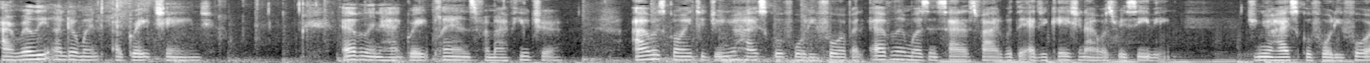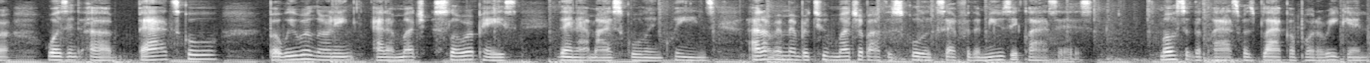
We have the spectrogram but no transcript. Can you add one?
I really underwent a great change. Evelyn had great plans for my future. I was going to junior high school 44, but Evelyn wasn't satisfied with the education I was receiving. Junior high school 44 wasn't a bad school, but we were learning at a much slower pace than at my school in Queens. I don't remember too much about the school except for the music classes. Most of the class was black or Puerto Rican,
